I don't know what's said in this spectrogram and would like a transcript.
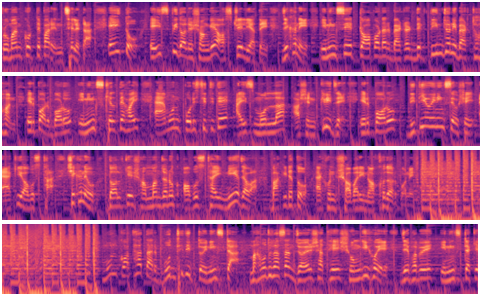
প্রমাণ করতে পারেন ছেলেটা। এই তো এইচপি দলের সঙ্গে অস্ট্রেলিয়াতে, যেখানে ইনিংসে টপ অর্ডার ব্যাটারদের তিনজনই ব্যর্থ হন। এরপর বড় ইনিংস খেলতে হয়, এমন পরিস্থিতিতে আইস মোল্লা আসেন ক্রিজে। এরপরও দ্বিতীয় ইনিংসেও সেই একই অবস্থা। সেখানেও দলকে সম্মানজনক অবস্থায় নিয়ে যাওয়া বাকিটা তো এখন সবারই নক্ষদর্পণে কথা তার বুদ্ধিদীপ্ত ইনিংসটা। মাহমুদুল হাসান জয়ের সাথে সঙ্গী হয়ে যেভাবে ইনিংসটাকে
